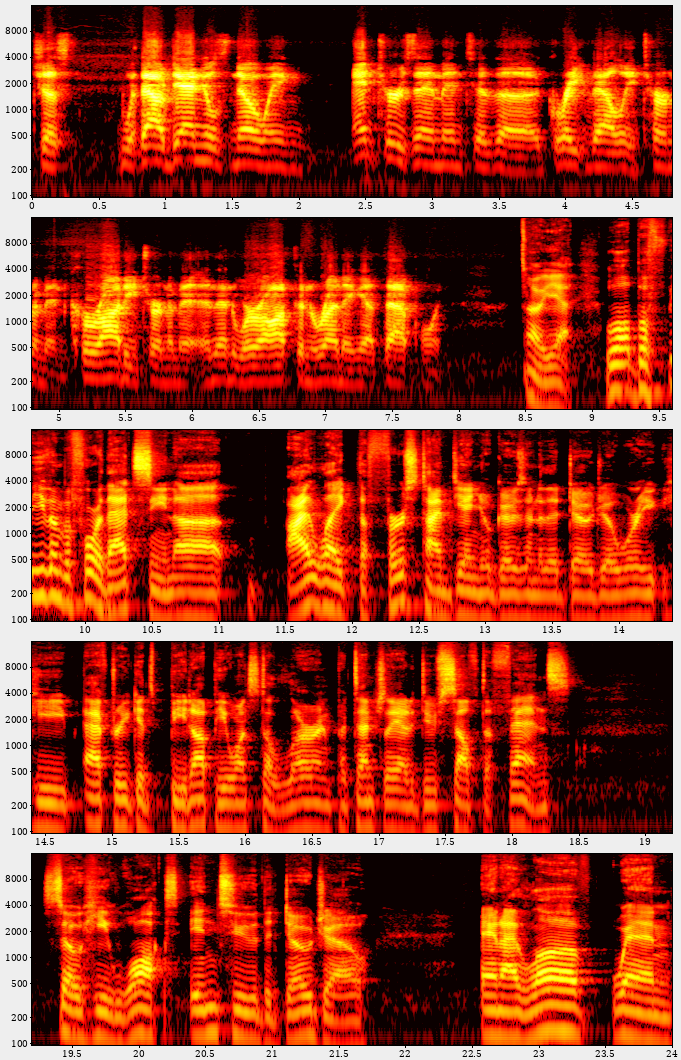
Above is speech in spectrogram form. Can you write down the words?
just without Daniels knowing enters him into the Great Valley tournament, karate tournament, and then we're off and running at that point. Oh yeah. Well, bef- even before that scene, uh, I like the first time Daniel goes into the dojo where he, he, after he gets beat up, he wants to learn potentially how to do self defense. So he walks into the dojo, and I love when,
